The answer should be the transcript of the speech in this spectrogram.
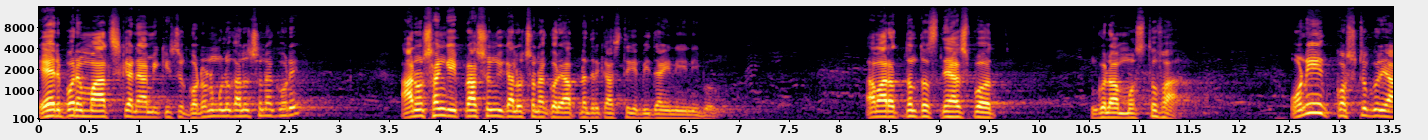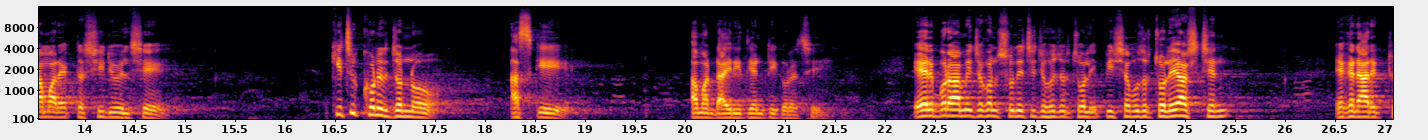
এরপরে মাঝখানে আমি কিছু গঠনমূলক আলোচনা করে, আনুষঙ্গিক প্রাসঙ্গিক আলোচনা করে আপনাদের কাছ থেকে বিদায় নিয়ে নিব। আমার অত্যন্ত স্নেহাস্পদ গোলাম মোস্তফা, অনেক কষ্ট করে আমার একটা শিডিউল সে কিছুক্ষণের জন্য আজকে আমার ডায়েরিতে এন্ট্রি করেছে। এরপর আমি যখন শুনেছি যে হুজুর চলে পিসা হুজুর চলে আসছেন এখানে আরেকটু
